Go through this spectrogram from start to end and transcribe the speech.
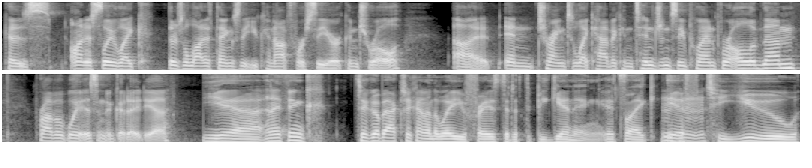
Because honestly like there's a lot of things that you cannot foresee or control. Uh, and trying to like have a contingency plan for all of them probably isn't a good idea. Yeah, and I think to go back to kind of the way you phrased it at the beginning, it's like if to you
